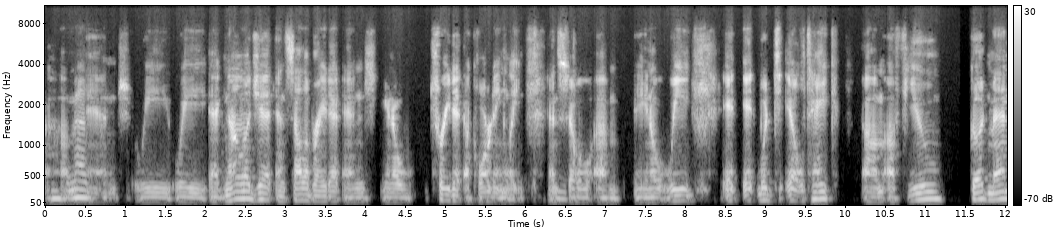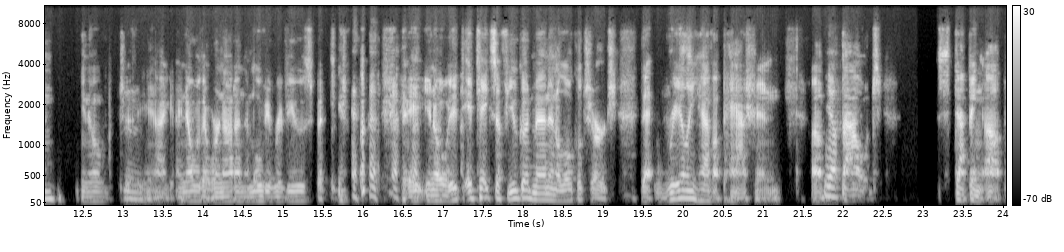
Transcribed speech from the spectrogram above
um, and we we acknowledge it and celebrate it and you know treat it accordingly and mm. so um, you know we it it would it'll take um, a few good men you know, to, mm. I, I, know that we're not on the movie reviews, but you know, you know it, it, takes a few good men in a local church that really have a passion about stepping up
